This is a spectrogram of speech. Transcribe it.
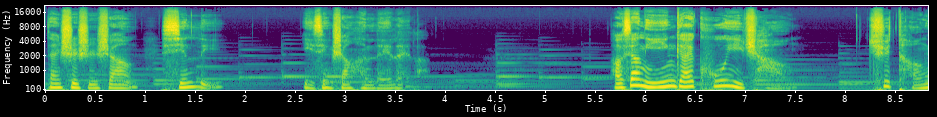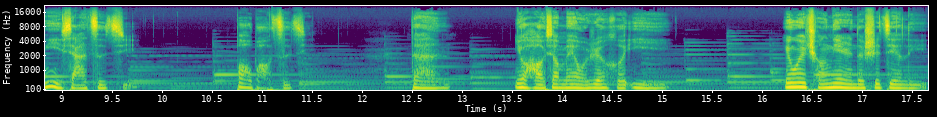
但事实上心里已经伤痕累累了。好像你应该哭一场，去疼一下自己，抱抱自己，但又好像没有任何意义，因为成年人的世界里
